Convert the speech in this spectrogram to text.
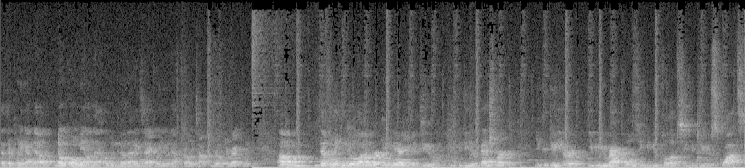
that they're putting out now. Don't quote me on that. I wouldn't know that exactly. You would have to probably talk to Rogue directly. Um, definitely can do a lot of work in here. You could do, you could do your bench work. You could do your, you could do rack pulls. You could do pull-ups. You could do squats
